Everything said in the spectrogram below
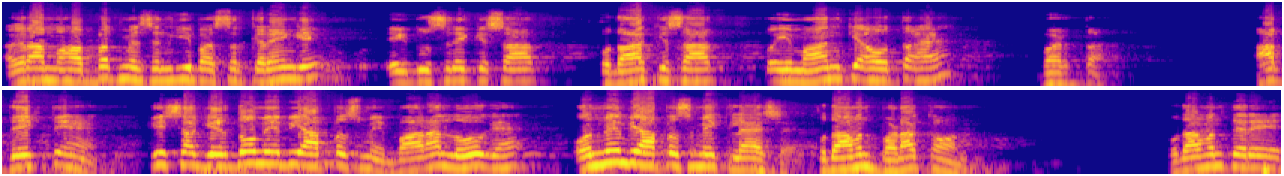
اگر آپ محبت میں زندگی بسر کریں گے ایک دوسرے کے ساتھ، خدا کے ساتھ، تو ایمان کیا ہوتا ہے؟ بڑھتا ہے۔ آپ دیکھتے ہیں کہ شاگردوں میں بھی آپس میں بارہ لوگ ہیں ان میں بھی آپس میں کلیش ہے۔ خداوند بڑا کون ہے؟ خداوند تیرے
